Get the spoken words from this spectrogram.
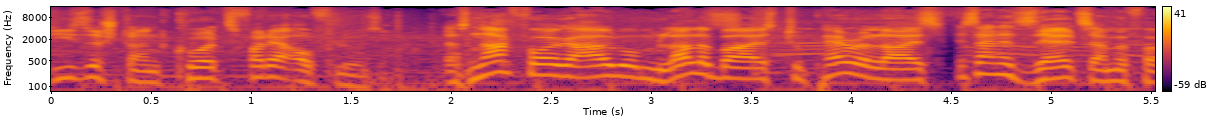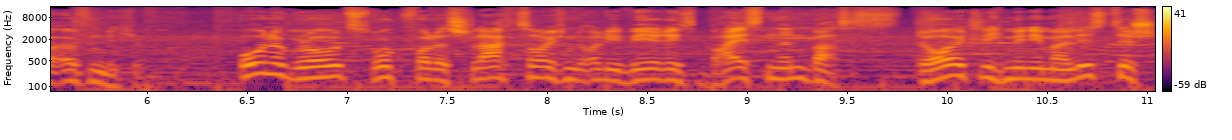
Diese stand kurz vor der Auflösung. Das Nachfolgealbum Lullabies to Paralyze ist eine seltsame Veröffentlichung. Ohne Grohls druckvolles Schlagzeug und Oliveris beißenden Bass. Deutlich minimalistisch,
